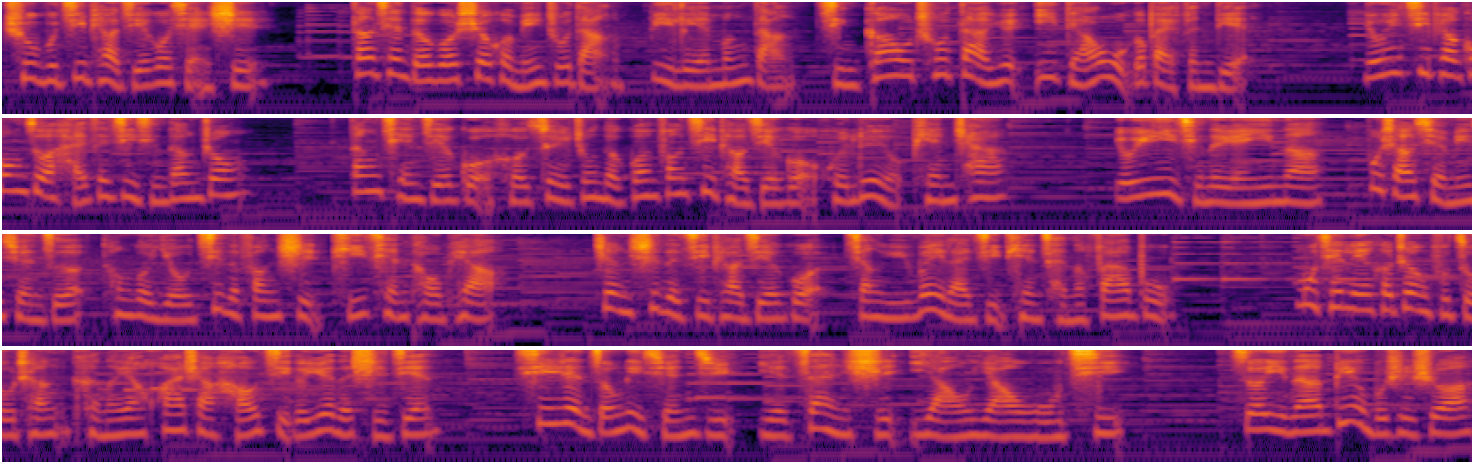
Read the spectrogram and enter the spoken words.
初步计票结果显示，当前德国社会民主党 B 联盟党仅高出大约一点五个百分点。由于计票工作还在进行当中，当前结果和最终的官方计票结果会略有偏差。由于疫情的原因呢，不少选民选择通过邮寄的方式提前投票。正式的计票结果将于未来几天才能发布。目前联合政府组成可能要花上好几个月的时间，新任总理选举也暂时遥遥无期。所以呢，并不是说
